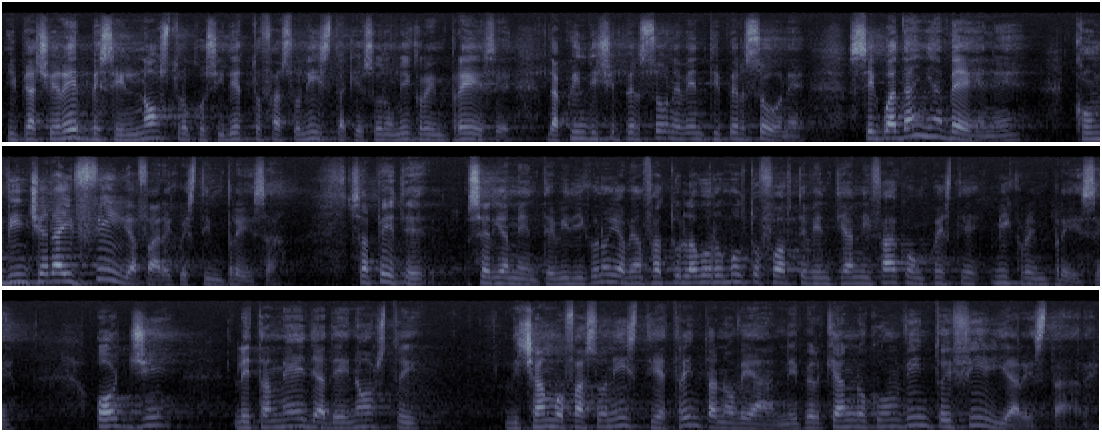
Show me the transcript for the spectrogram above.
Mi piacerebbe se il nostro cosiddetto fasonista, che sono microimprese, da 15 persone, 20 persone, se guadagna bene, convincerà il figlio a fare questa impresa. Sapete, seriamente vi dico, noi abbiamo fatto un lavoro molto forte 20 anni fa con queste microimprese. Oggi l'età media dei nostri, diciamo, fasonisti è 39 anni perché hanno convinto i figli a restare.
